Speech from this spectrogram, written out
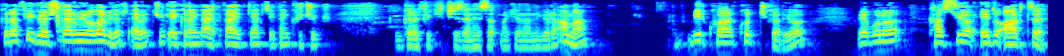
grafiği göstermiyor olabilir. Evet çünkü ekran gayet, gayet gerçekten küçük. Grafik çizen hesap makinelerine göre ama bir QR kod çıkarıyor. Ve bunu Casio Edu artı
